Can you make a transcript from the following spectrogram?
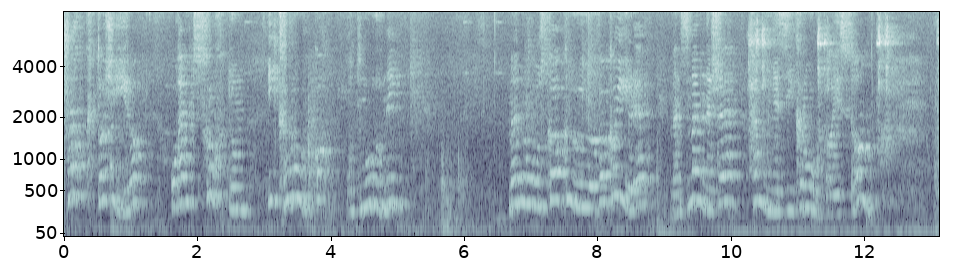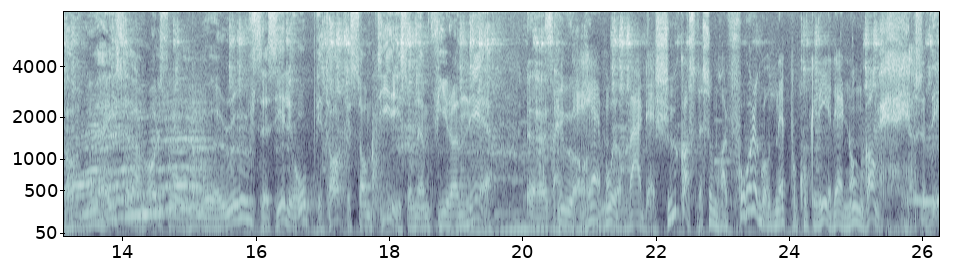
slakta kyra og skrotum i kroka mot modning. Men nå skal kua få hvile, mens mennesket henges i kroka i stand. Ja, nå heiser de altså Rulf Cecilie opp i taket samtidig som de firer ned eh, kua. Det her må jo være det sjukeste som har foregått nede på kokeriet der noen gang. Altså, det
